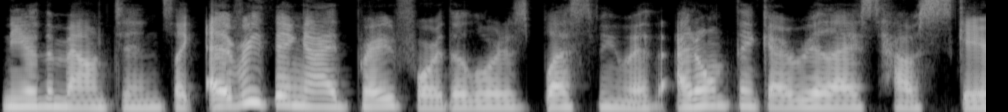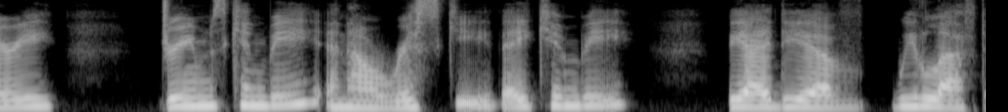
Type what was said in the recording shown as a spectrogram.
near the mountains. Like everything I'd prayed for, the Lord has blessed me with. I don't think I realized how scary dreams can be and how risky they can be. The idea of we left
